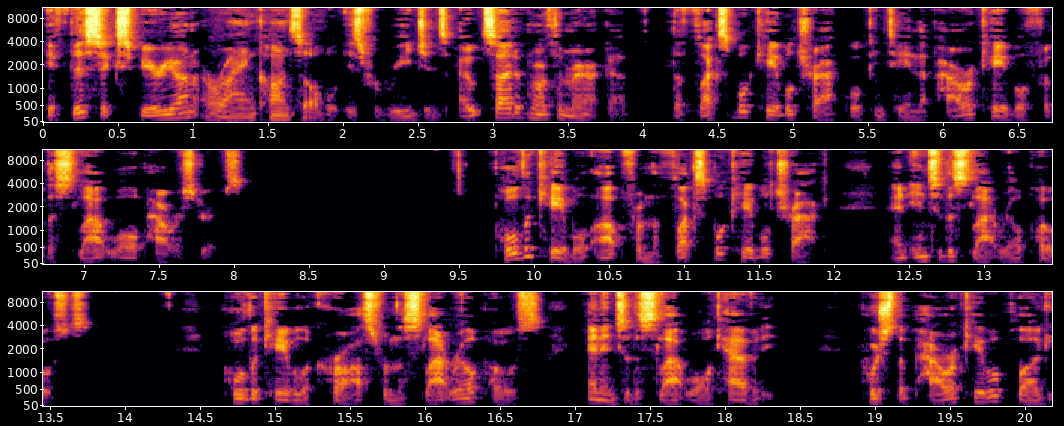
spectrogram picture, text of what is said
If this Experion Orion console is for regions outside of North America, the flexible cable track will contain the power cable for the slat wall power strips. Pull the cable up from the flexible cable track and into the slat rail posts. Pull the cable across from the slat rail posts and into the slat wall cavity. Push the power cable plug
